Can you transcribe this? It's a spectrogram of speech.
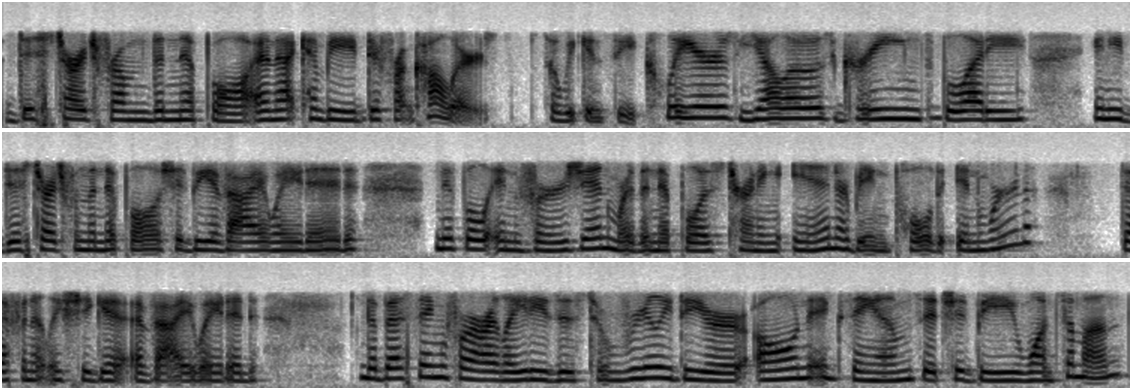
discharge from the nipple, and that can be different colors. So we can see clears, yellows, greens, bloody. Any discharge from the nipple should be evaluated. Nipple inversion, where the nipple is turning in or being pulled inward, definitely should get evaluated. The best thing for our ladies is to really do your own exams. It should be once a month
